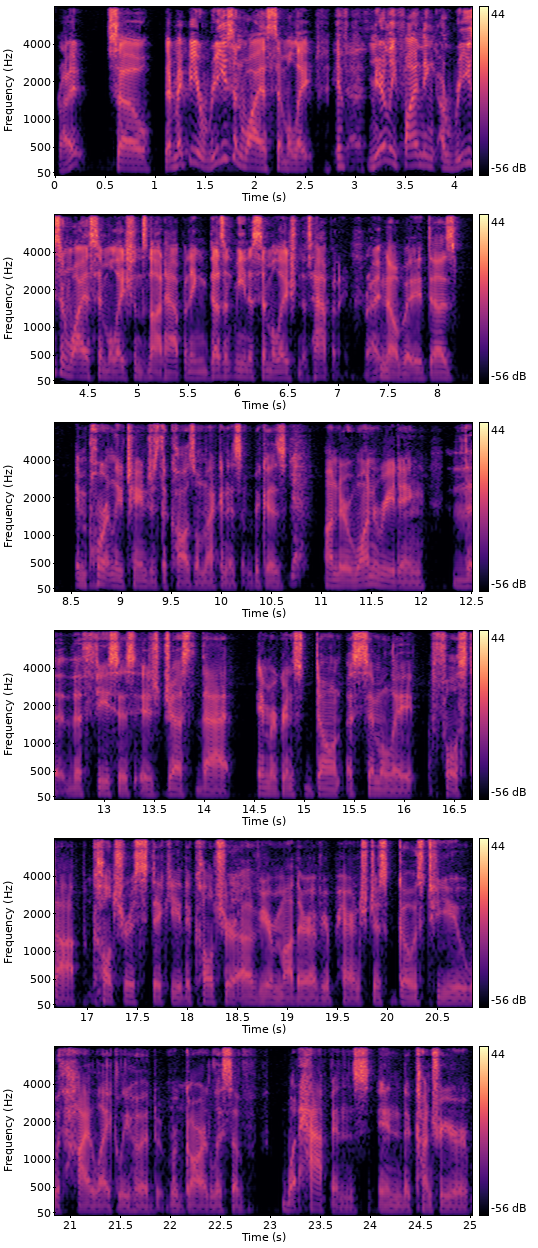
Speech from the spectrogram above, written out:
right? So there might be a reason why assimilate. If merely finding a reason why assimilation is not happening doesn't mean assimilation is happening, right? No, but it does importantly changes the causal mechanism because Yeah. under one reading, the the thesis is just that immigrants don't assimilate full stop. Culture is sticky. The culture of your mother, of your parents just goes to you with high likelihood regardless of what happens in the country you're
